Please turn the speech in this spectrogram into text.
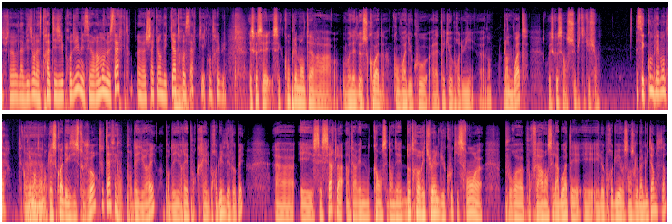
sur la vision, la stratégie produit, mais c'est vraiment le cercle, chacun des quatre Mhm. cercles qui y contribue. Est-ce que c'est complémentaire à- au modèle de squad qu'on voit du coup à la tech et au produit dans plein de boîtes ou est-ce que c'est en substitution? C'est complémentaire, C'est complémentaire. Donc les squads existent toujours tout à fait. pour, pour délivrer, pour délivrer et pour créer le produit, le développer. Euh, et ces cercles interviennent quand? C'est dans d'autres rituels du coup qui se font euh, pour, euh, pour faire avancer la boîte et, et- et le produit au sens global du terme, c'est ça?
